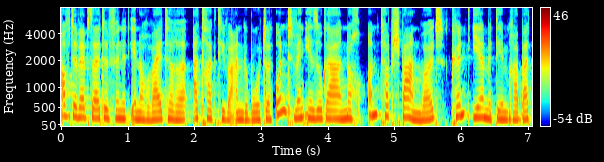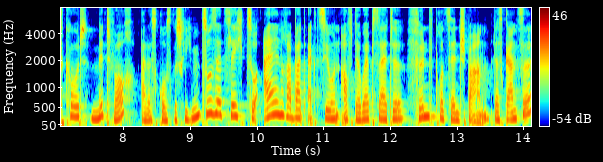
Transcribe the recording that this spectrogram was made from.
Auf der Webseite findet ihr noch weitere attraktive Angebote und wenn ihr sogar noch on top sparen wollt, wollt, könnt ihr mit dem Rabattcode Mittwoch, alles groß geschrieben, zusätzlich zu allen Rabattaktionen auf der Webseite 5% sparen. Das Ganze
